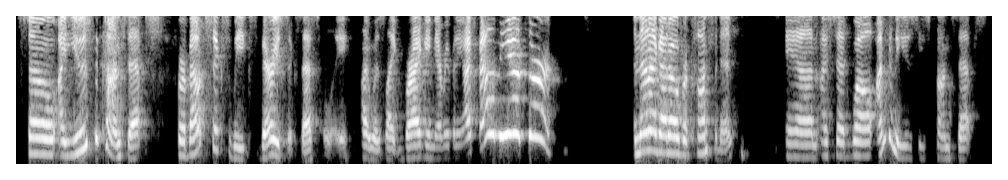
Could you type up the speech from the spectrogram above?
So I used the concepts for about six weeks very successfully. I was like bragging to everybody, I found the answer. And then I got overconfident and I said, well, I'm going to use these concepts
